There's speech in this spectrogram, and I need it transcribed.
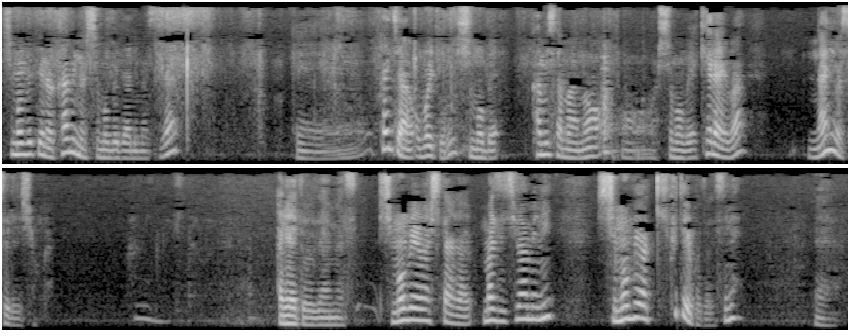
しもべというのは神のしもべでありますが、えー、かんちゃん覚えてる？しもべ。神様のしもべ。家来は何をするでしょうか？ありがとうございます。しもべは従う。まず一番目に、しもべは聞くということですね。えー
